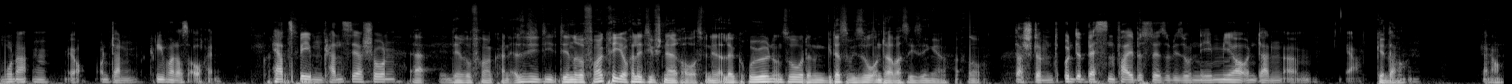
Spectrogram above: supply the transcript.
Monaten. Ja, und dann kriegen wir das auch hin. Gott, Herzbeben kannst du ja schon. Ja, den Refrain kann. Also die, die, den Refrain kriege ich auch relativ schnell raus. Wenn die alle grölen und so, dann geht das sowieso unter, was ich singe. Also, Das stimmt. Und im besten Fall bist du ja sowieso neben mir und dann, ähm, ja. Genau. Dann, genau.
